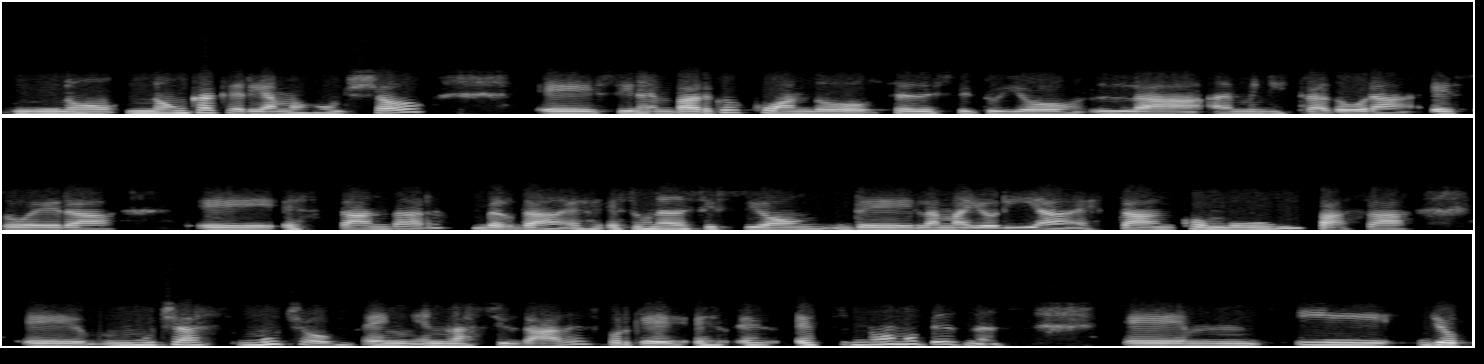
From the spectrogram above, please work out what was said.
no, nunca queríamos un show. Eh, sin embargo, cuando se destituyó la administradora, eso era eh, estándar, ¿verdad? Es, es, una decisión de la mayoría, es tan común, pasa eh, muchas, mucho en, las ciudades porque es, es, normal business. Eh, y yo,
